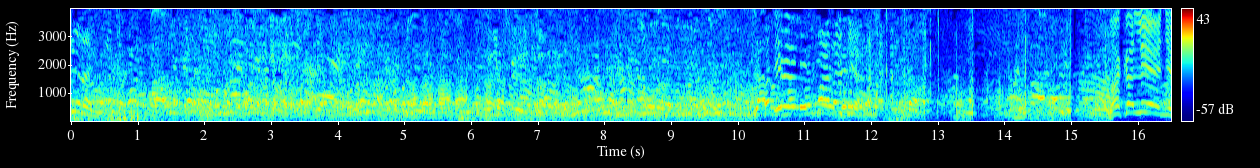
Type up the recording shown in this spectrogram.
машиной. Поделились, падайте! На колени!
